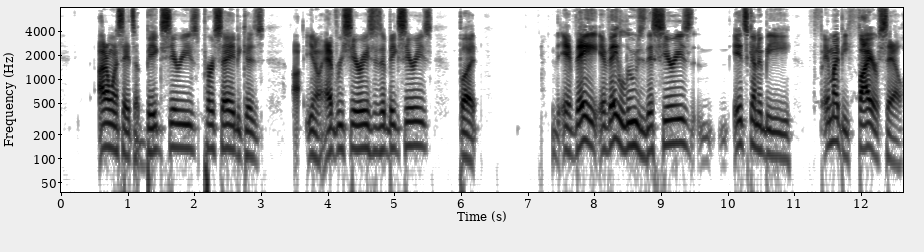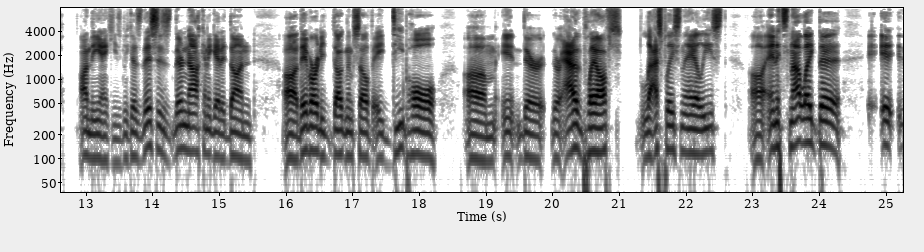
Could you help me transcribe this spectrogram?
I don't want to say it's a big series per se because uh, you know every series is a big series, but if they if they lose this series, it's going to be it might be fire sale on the Yankees because this is they're not going to get it done. Uh, they've already dug themselves a deep hole. Um, in, they're they're out of the playoffs, last place in the AL East, uh, and it's not like the it, it,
